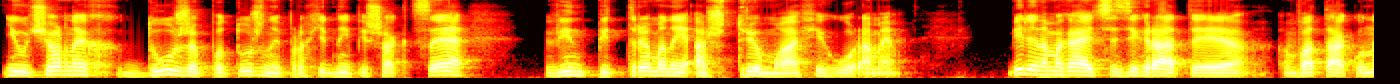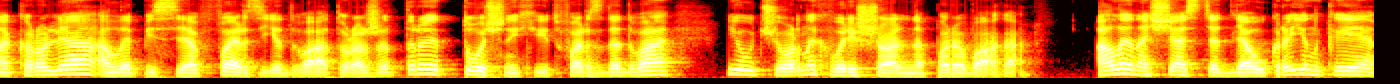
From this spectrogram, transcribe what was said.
і у чорних дуже потужний прохідний пішак С. Він підтриманий аж трьома фігурами. Білі намагаються зіграти в атаку на короля, але після ферзь Е2, тура Ж3, точний хід ферзь Д2, і у чорних вирішальна перевага. Але, на щастя, для українки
